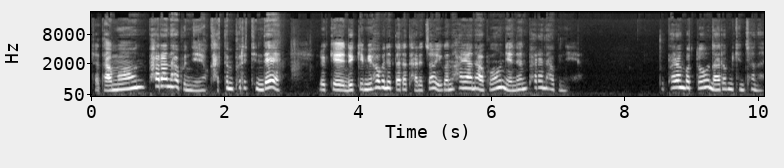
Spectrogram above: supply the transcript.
자 다음은 파란 화분이에요. 같은 프리티인데 이렇게 느낌이 화분에 따라 다르죠? 이건 하얀 화분, 얘는 파란 화분이에요. 또 파란 것도 나름 괜찮아요.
